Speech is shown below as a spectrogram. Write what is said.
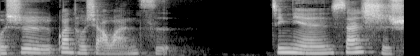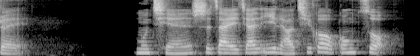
我是罐头小丸子，今年三十岁，目前是在一家医疗机构工作。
